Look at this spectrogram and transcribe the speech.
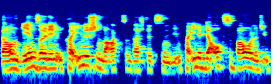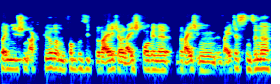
darum gehen soll, den ukrainischen Markt zu unterstützen, die Ukraine wieder aufzubauen und die ukrainischen Akteure im Kompositbereich oder Leichtbaubereich im, im weitesten Sinne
